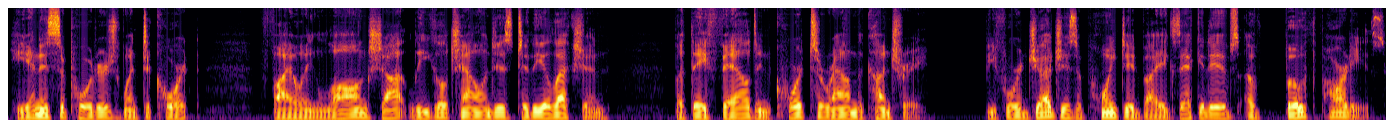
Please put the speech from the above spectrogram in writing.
He and his supporters went to court, filing long shot legal challenges to the election, but they failed in courts around the country before judges appointed by executives of both parties,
